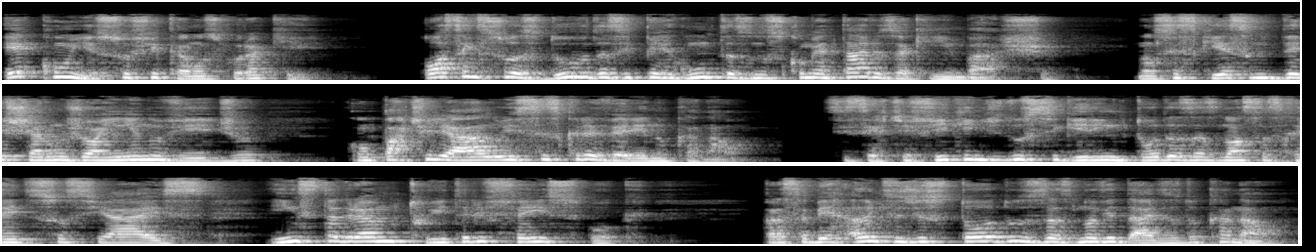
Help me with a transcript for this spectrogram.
E com isso ficamos por aqui. Postem suas dúvidas e perguntas nos comentários aqui embaixo. Não se esqueçam de deixar um joinha no vídeo, compartilhá-lo e se inscreverem no canal. Se certifiquem de nos seguir em todas as nossas redes sociais, Instagram, Twitter e Facebook, para saber antes de todos as novidades do canal.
